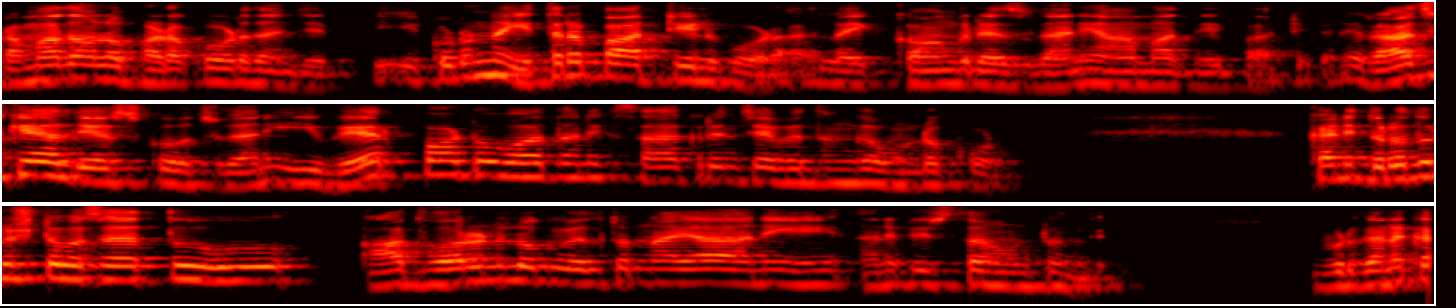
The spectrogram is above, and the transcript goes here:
ప్రమాదంలో పడకూడదని చెప్పి ఇక్కడున్న ఇతర పార్టీలు కూడా లైక్ కాంగ్రెస్ కానీ ఆమ్ ఆద్మీ పార్టీ కానీ రాజకీయాలు చేసుకోవచ్చు కానీ ఈ వేర్పాటువాదానికి సహకరించే విధంగా ఉండకూడదు. కానీ దురదృష్టవశాత్తు ఆ ధోరణిలోకి వెళ్తున్నాయా అని అనిపిస్తూ ఉంటుంది. ఇప్పుడు గనక.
